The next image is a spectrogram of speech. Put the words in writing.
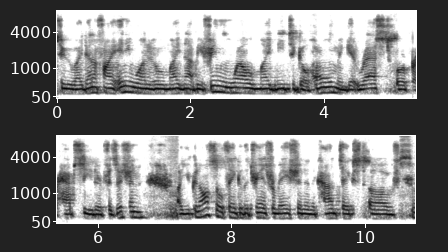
to identify anyone who might not be feeling well, might need to go home and get rest, or perhaps see their physician. Uh, you can also think of the transformation in the context of So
